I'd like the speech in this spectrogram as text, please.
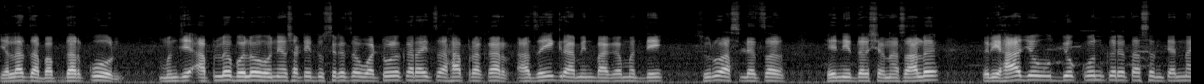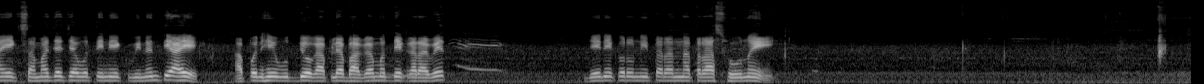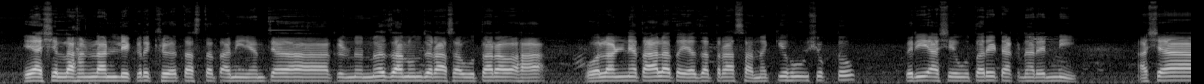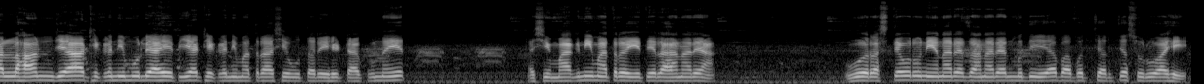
याला जबाबदार कोण? म्हणजे आपलं भलं होण्यासाठी दुसऱ्याचं वाटोळ करायचं हा प्रकार आजही ग्रामीण भागामध्ये सुरू असल्याचं हे निदर्शनास आलं. तरी हा जो उद्योग कोण करत असन त्यांना एक समाजाच्या वतीने एक विनंती आहे आपण हे उद्योग आपल्या भागामध्ये करावेत जेणेकरून इतरांना त्रास होऊ नये. हे असे लहान लहान लेकरं खेळत असतात आणि यांच्याकडनं न जाणून जर असा उतारा हा ओलांडण्यात आला तर याचा त्रास हा नक्की होऊ शकतो. तरी असे उतारे टाकणाऱ्यांनी अशा लहान ज्या ठिकाणी मुले आहेत या ठिकाणी मात्र असे उतारे हे टाकू नयेत. अशी मागणी मात्र येथे राहणाऱ्या व रस्त्यावरून येणाऱ्या जाणाऱ्यांमध्ये याबाबत चर्चा सुरू आहे.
